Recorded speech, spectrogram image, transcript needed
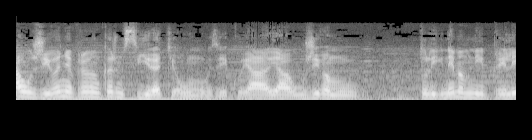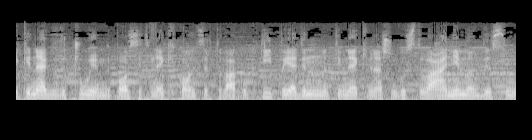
pravo uživanje, pravo vam kažem, svirati ovu muziku. Ja, ja uživam u toliko, nemam ni prilike negde da čujem, da posjetim neki koncert ovakvog tipa, jedino na tim nekim našim gostovanjima gde su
